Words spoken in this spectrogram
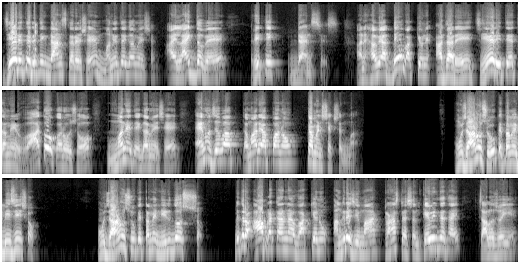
જે રીતે રિતિક ડાન્સ કરે છે, મને તે ગમે છે. I like the way Hrithik dances અને હવે આ બે વાક્યોને આધારે જે રીતે તમે વાતો કરો છો, મને તે ગમે છે, એનો જવાબ તમારે આપવાનો કમેન્ટ સેક્શનમાં હું જાણું છું કે તમે બિઝી છો. હું જાણું છું કે તમે નિર્દોષ છો. મિત્રો, આ પ્રકારના વાક્યનું અંગ્રેજીમાં ટ્રાન્સલેશન કેવી રીતે થાય? ચાલો જોઈએ.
